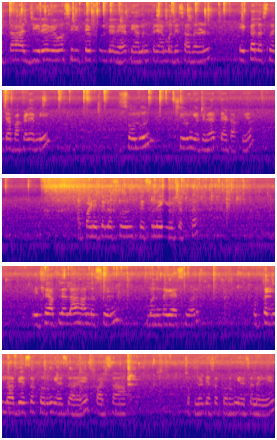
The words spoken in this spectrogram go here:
आता जिरे व्यवस्थित इथे फुललेले आहेत. यानंतर यामध्ये साधारण एका लसणाच्या पाकळ्या मी सोलून चिरून घेतलेल्या आहेत. त्या टाकूया. आपण इथे लसूण फेसूनही घेऊ शकता. इथे आपल्याला हा लसूण मंद गॅसवर. फक्त गुलाबी असं करून घ्यायचं आहे. फारसा चॉकलेट असं करून घ्यायचं नाही आहे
